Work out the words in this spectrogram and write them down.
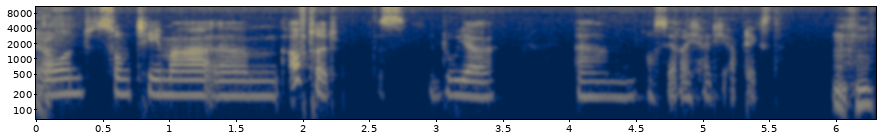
Ja. Und zum Thema ähm, Auftritt, das du ja ähm, auch sehr reichhaltig abdeckst. Mhm.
